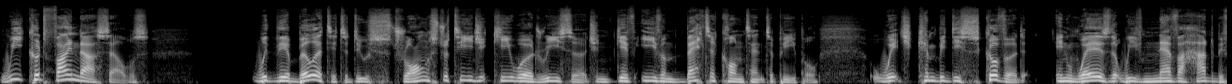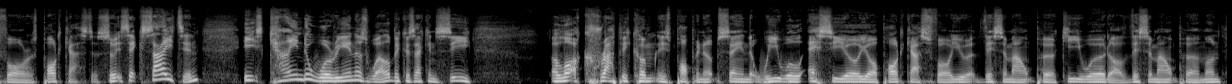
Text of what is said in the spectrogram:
we could find ourselves with the ability to do strong strategic keyword research and give even better content to people, which can be discovered in ways that we've never had before as podcasters. So it's exciting. It's kind of worrying as well because I can see a lot of crappy companies popping up saying that we will SEO your podcast for you at this amount per keyword or this amount per month.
